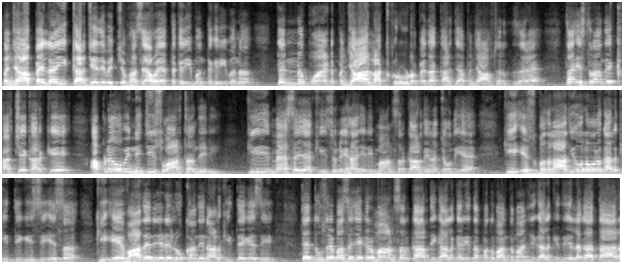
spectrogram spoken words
ਪੰਜਾਬ ਪਹਿਲਾਂ ਹੀ ਕਰਜ਼ੇ ਦੇ ਵਿੱਚ ਫਸਿਆ ਹੋਇਆ ਤਕਰੀਬਨ ਤਕਰੀਬਨ 3.50 ਲੱਖ ਕਰੋੜ ਰੁਪਏ ਦਾ ਕਰਜ਼ਾ ਪੰਜਾਬ ਸਿਰ ਸਿਰ ਹੈ। ਤਾਂ ਇਸ ਤਰ੍ਹਾਂ ਦੇ ਖਰਚੇ ਕਰਕੇ ਆਪਣੇ ਉਹ ਵੀ ਨਿੱਜੀ ਸਵਾਰਥਾਂ ਦੇ ਲਈ। ਕੀ ਮੈਸੇਜ ਹੈ, ਕੀ ਸੁਨੇਹਾ ਜਿਹੜੀ ਮਾਨ ਸਰਕਾਰ ਦੇਣਾ ਚਾਹੁੰਦੀ ਹੈ? ਕੀ ਇਸ ਬਦਲਾਅ ਦੀ ਉਹ ਵੱਲੋਂ ਗੱਲ ਕੀਤੀ ਗਈ ਸੀ, ਇਸ, ਕਿ ਇਹ ਵਾਅਦੇ ਨੇ ਜਿਹੜੇ ਲੋਕਾਂ ਦੇ ਨਾਲ ਕੀਤੇ ਗਏ ਸੀ? ਤੇ ਦੂਸਰੇ ਪਾਸੇ ਜੇਕਰ ਮਾਨ ਸਰਕਾਰ ਦੀ ਗੱਲ ਕਰੀਏ ਤਾਂ ਭਗਵੰਤ ਮਾਨ ਜੀ ਦੀ ਗੱਲ ਕੀਤੀ ਲਗਾਤਾਰ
